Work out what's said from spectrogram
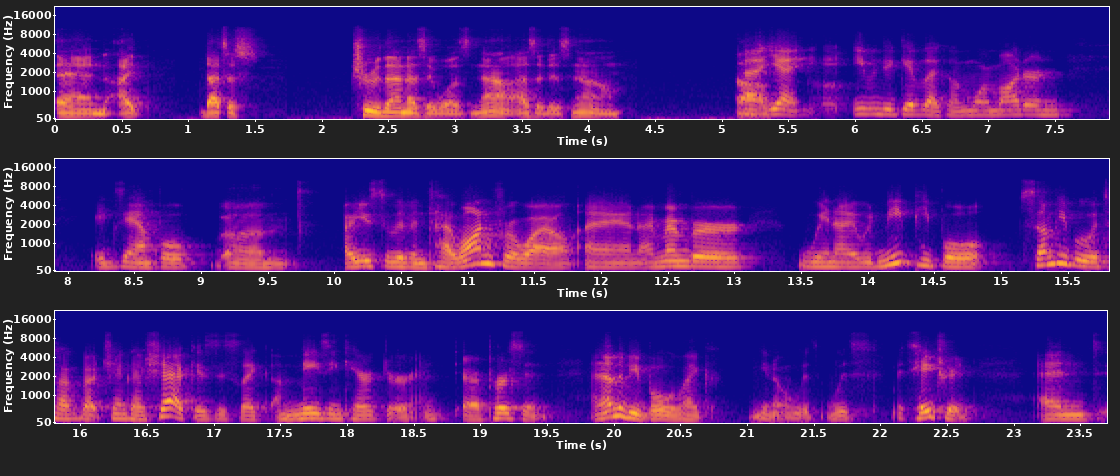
and I, that's as true then as it was now, as it is now. Uh, um, uh, yeah, even to give like a more modern example, um, I used to live in Taiwan for a while, and I remember when I would meet people, some people would talk about Chiang Kai-shek as this like amazing character and uh, person, and other people like you know with with with hatred. And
